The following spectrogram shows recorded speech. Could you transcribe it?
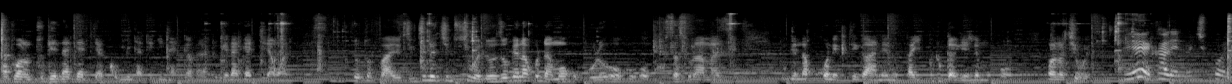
Kati wano tugenda gajja ku mita tegenda gabala tugenda gajjira wano So tofaayo ki- kino ekintu kiweddeoza ogenda kuddamu okugula oku- okusasula amazzi tugenda kukonektinga neno payipu tugagende mukono wano kiwe naye kale no kikole.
